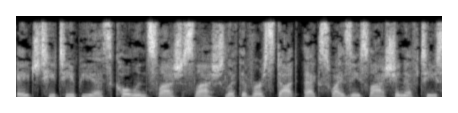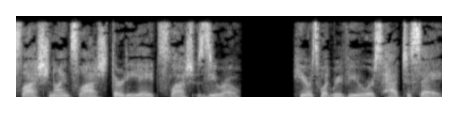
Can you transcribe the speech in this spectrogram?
https colon slash slash lithoverse.xyz slash nft slash 9 slash 38 slash 0. Here's what reviewers had to say.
